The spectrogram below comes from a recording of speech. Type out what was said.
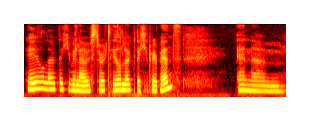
Heel leuk dat je weer luistert, heel leuk dat je er weer bent. En um,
